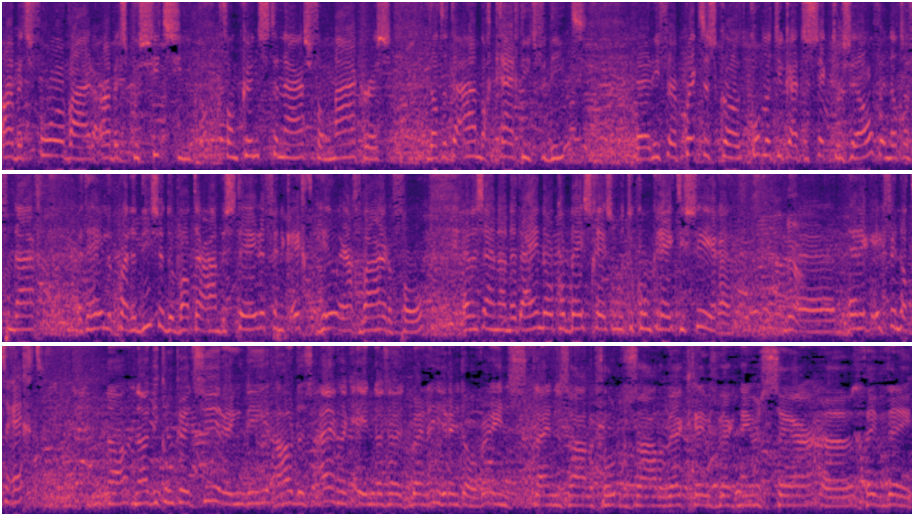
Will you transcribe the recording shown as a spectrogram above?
arbeidsvoorwaarden, arbeidspositie van kunstenaars, van makers, dat het de aandacht krijgt die het verdient. Uh, die Fair Practice Code komt natuurlijk uit de sector zelf. En dat we vandaag het hele Paradiso-debat daaraan besteden, vind ik echt heel erg waardevol. En we zijn aan het einde ook al bezig geweest om het te concretiseren. Ja. En ik, ik vind dat terecht. Nou, nou, die concretisering die houdt dus eigenlijk in, daar is bijna iedereen het over eens. Kleine zalen, grote zalen, werkgevers, werknemers, CER, uh, VVD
